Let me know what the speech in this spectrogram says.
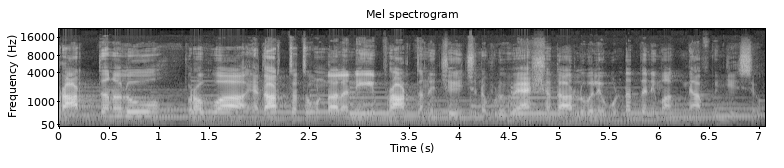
ప్రార్థనలో ప్రవ్వా యథార్థత ఉండాలని ప్రార్థన చేయించినప్పుడు వేషధారులు వలె ఉండద్దని మాకు జ్ఞాపకం చేసావు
